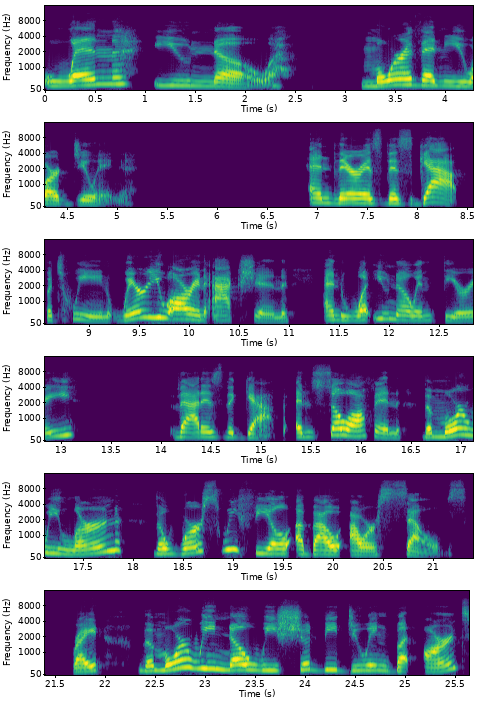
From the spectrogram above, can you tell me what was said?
when you know more than you are doing. And there is this gap between where you are in action and what you know in theory, that is the gap. And so often, the more we learn, the worse we feel about ourselves, right? The more we know we should be doing but aren't,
